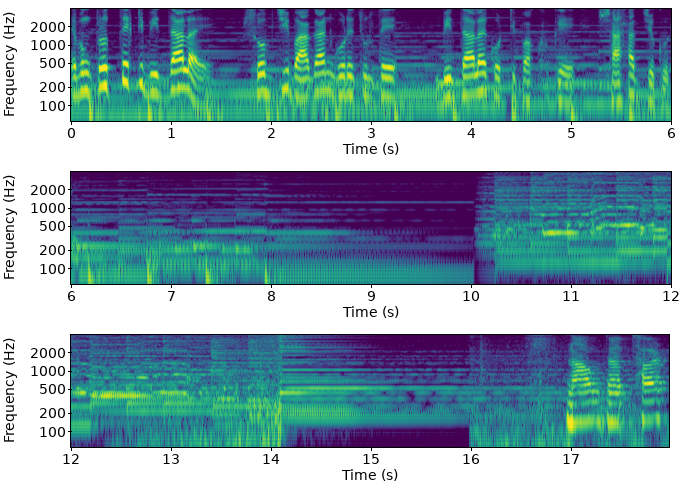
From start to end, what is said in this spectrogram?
এবং প্রত্যেকটি বিদ্যালয়ে সবজি বাগান গড়ে তুলতে বিদ্যালয় কর্তৃপক্ষকে সাহায্য করি। Now the third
